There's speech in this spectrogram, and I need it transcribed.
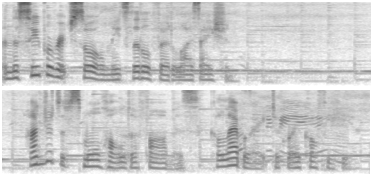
and the super rich soil needs little fertilisation. Hundreds of smallholder farmers collaborate to grow coffee here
